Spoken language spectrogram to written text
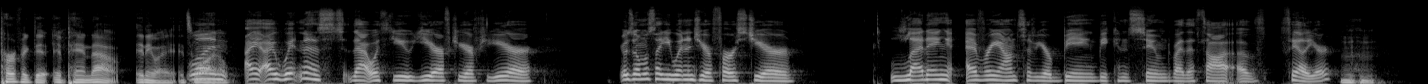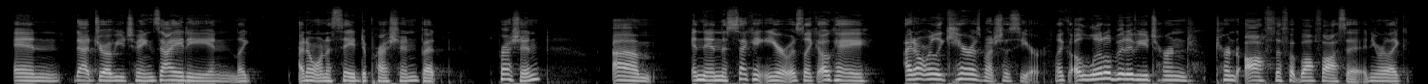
perfect it, it panned out. Anyway, it's well, wild. I, I witnessed that with you year after year after year. It was almost like you went into your first year letting every ounce of your being be consumed by the thought of failure. Mm-hmm. And that drove you to anxiety and, like, I don't want to say depression, but depression. Um, and then the second year, it was like, okay, I don't really care as much this year. Like a little bit of you turned turned off the football faucet, and you were like,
